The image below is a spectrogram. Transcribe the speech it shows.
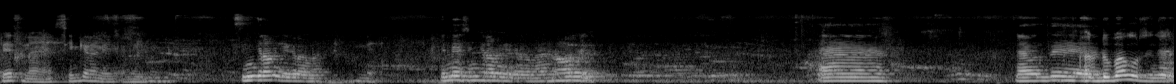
பேசுனேன் சிங்கரா சிங்கரான்னு கேட்குறாங்களா என்ன சிங்கரான்னு கேட்குறாங்களா நான் வந்து டுபாகூர் சிங்கர்.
